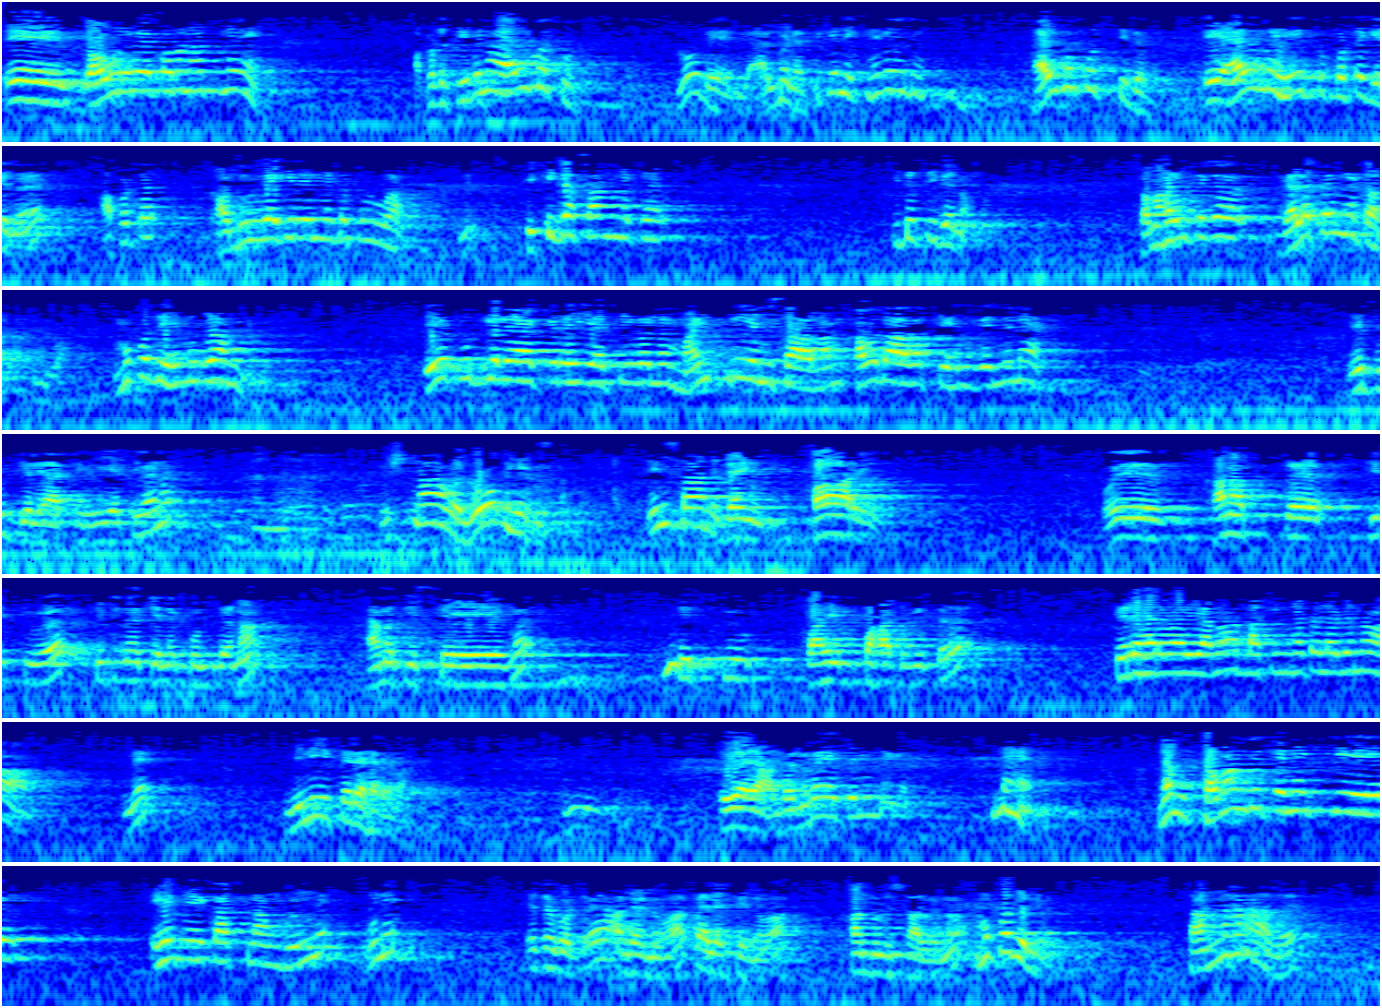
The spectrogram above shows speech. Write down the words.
ඒ ගෞරවය පමණක් නෙවෙයි අපිට තිබෙන ඇල්මකුත් ලෝභය ඇල්ම නැති කෙනෙක් නෙවෙයිද ඇල්මකුත් තිබෙනවා ඒ ඇල්ම හේතු කොටගෙන අපට කඳුළු වැగిරෙන්නට පුළුවන්. ඉකි ගසන්නට ඉඩ තිබෙනවා. සමහර විටක ගැළපෙන්නටත් පුළුවන්. මොකද එහෙම වන්නේ? ඒ පුද්ගලයා කෙරෙහි ඇතිවන මෛත්‍රිය නිසා නම් කවදාවත් එහෙම වෙන්නේ නැහැ. ඒ පුද්ගලයා කෙරෙහි ඇතිවන විශ්නාව ලෝභය නිසා. ඒ නිසානේ දැන් පාරේ ඔය කනත් කිට්ටුව සිටින කෙනෙකුට නම් හැමතිස්සෙම මිනිත්තු පහෙන් පහට විතර පෙරහැරවල් යනවා දකින්නට ලැබෙනවා. නේ? මිනි පෙරහැරවල්. ඒ අය අඬනවා එතනින් එක. නැහැ. නම් තමන්ගේ කෙනෙක්ගේ එහෙම එකක් නම් දුන්නේ උනේ. එතකොට අඬනවා පැලපෙනවා කඳුළු සල්ලනවා. මොකද මේ? තණ්හාව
